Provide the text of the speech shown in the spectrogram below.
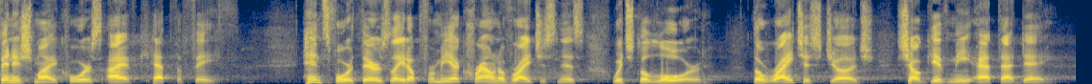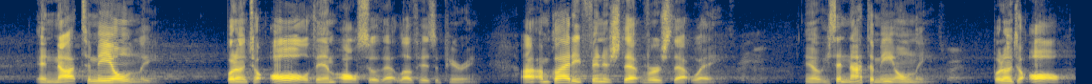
finished my course. I have kept the faith. Henceforth, there is laid up for me a crown of righteousness, which the Lord, the righteous judge, shall give me at that day, and not to me only, but unto all them also that love his appearing. I'm glad he finished that verse that way. You know, he said, Not to me only, but unto all.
